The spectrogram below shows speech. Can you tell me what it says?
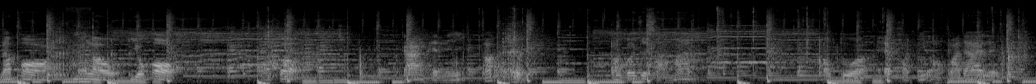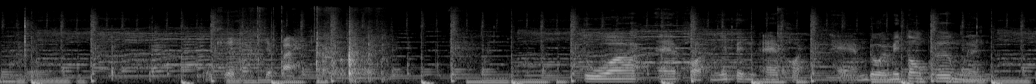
แล้วพอเมื่อเรายกออก แล้วก็กางแผ่นนี้ปั๊บเราก็จะสามารถ ตัว AirPods นี้ออกมาได้เลย โอเคเก็บไป ตัว AirPods นี้เป็น AirPods แถมโดยไม่ต้องเพิ่มเงิน ไป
